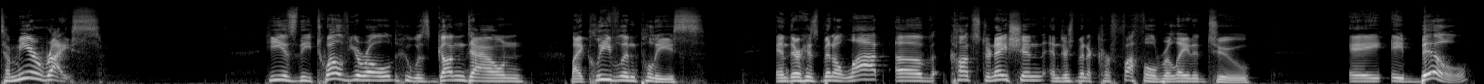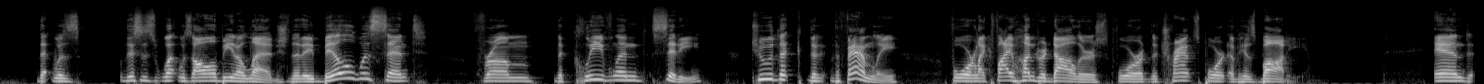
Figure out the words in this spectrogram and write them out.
Tamir Rice. He is the 12 year old who was gunned down by Cleveland police. And there has been a lot of consternation and there's been a kerfuffle related to a, a bill that was, this is what was all being alleged, that a bill was sent from the Cleveland city to the, the, the family for like $500 for the transport of his body. And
